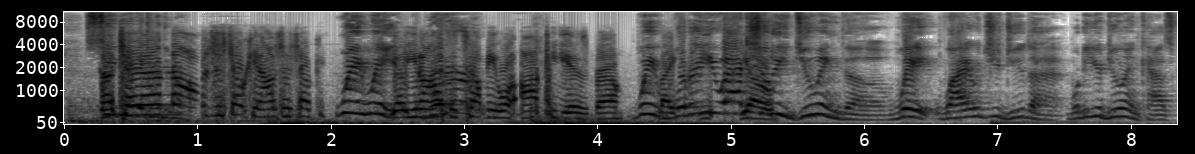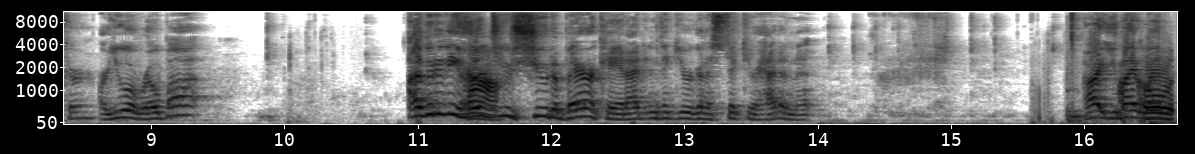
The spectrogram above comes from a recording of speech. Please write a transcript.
No, See, no, no, no, I was just joking. I was just joking. Wait, wait. Yo, you don't what have to tell me what OP is, bro. Wait, Like, what are you actually Yo, doing though? Wait, why would you do that? What are you doing, Kazkr? Are you a robot? I literally heard Nah. you shoot a barricade. I didn't think you were gonna stick your head in it. All right, you might cold. win.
